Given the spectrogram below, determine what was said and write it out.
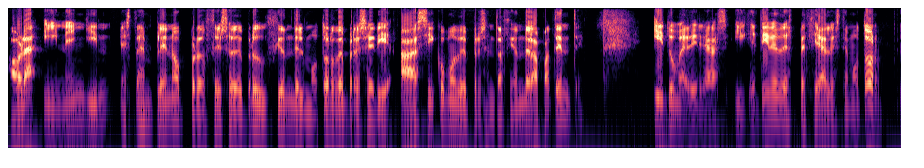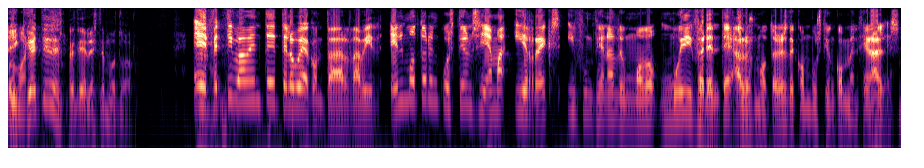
Ahora InEngine está en pleno proceso de producción del motor de preserie, así como de presentación de la patente. Y tú me dirás, ¿y qué tiene de especial este motor? Pues ¿Y bueno, qué tiene de especial este motor? Efectivamente, te lo voy a contar, David. El motor en cuestión se llama IREX y funciona de un modo muy diferente a los motores de combustión convencionales.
